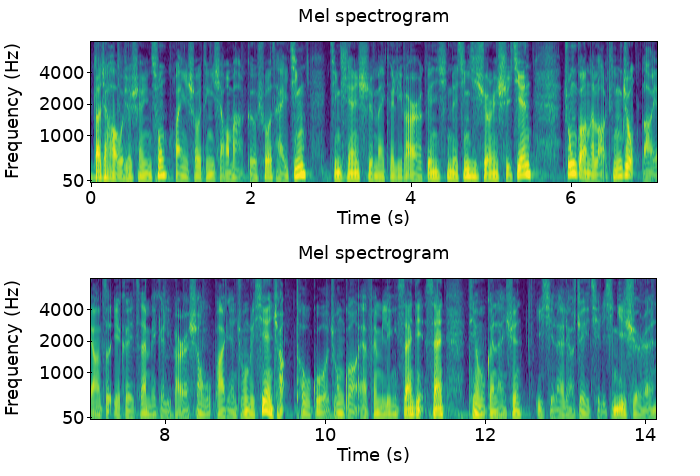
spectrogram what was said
大家好，我是沈云聪，欢迎收听小马哥说财经。今天是每个礼拜二更新的《经济学人》时间。中广的老听众老样子，也可以在每个礼拜二上午八点钟的现场，透过中广 FM 零三点三，听我跟蓝轩一起来聊这一期的《经济学人》。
